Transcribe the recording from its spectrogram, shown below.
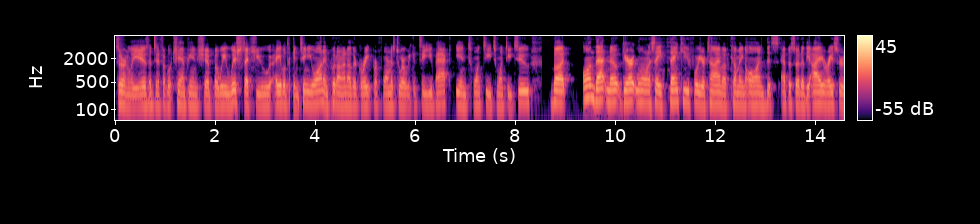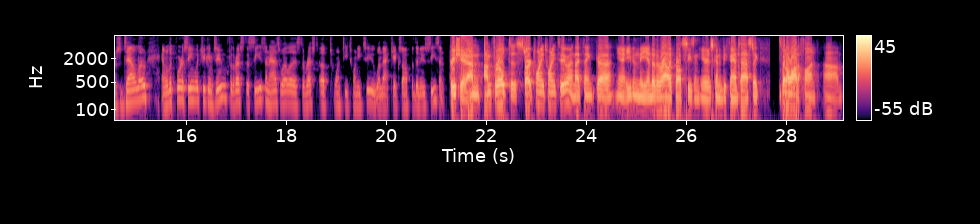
Certainly is a difficult championship, but we wish that you were able to continue on and put on another great performance to where we can see you back in 2022. But on that note, Garrett, we want to say thank you for your time of coming on this episode of the iRacers download, and we look forward to seeing what you can do for the rest of the season as well as the rest of 2022 when that kicks off with the new season. Appreciate it. I'm I'm thrilled to start 2022, and I think uh, you know even the end of the Rallycross season here is going to be fantastic. It's been a lot of fun. Um,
